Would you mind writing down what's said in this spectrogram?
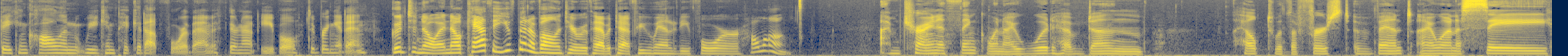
they can call and we can pick it up for them if they're not able to bring it in. Good to know. And now, Kathy, you've been a volunteer with Habitat for Humanity for how long? I'm trying to think when I would have done helped with the first event. I want to say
